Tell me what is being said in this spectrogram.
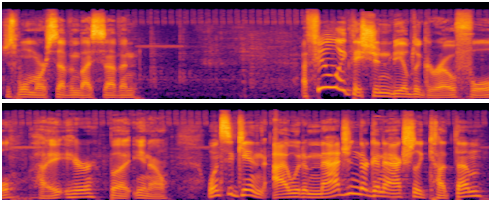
Just one more 7 by 7 I feel like they shouldn't be able to grow full height here, but you know, once again, I would imagine they're going to actually cut them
